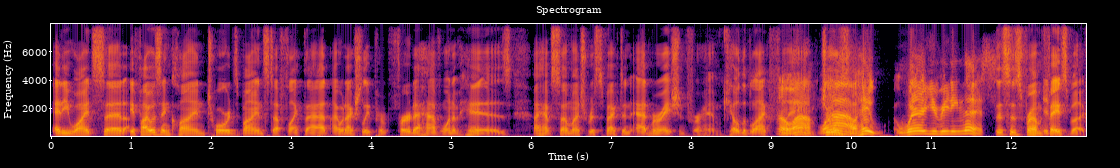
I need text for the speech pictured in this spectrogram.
Eddie White said, If I was inclined towards buying stuff like that, I would actually prefer to have one of his. I have so much respect and admiration for him. Kill the Black Flame. oh wow Jules- wow hey where are you reading this This is from It- Facebook.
